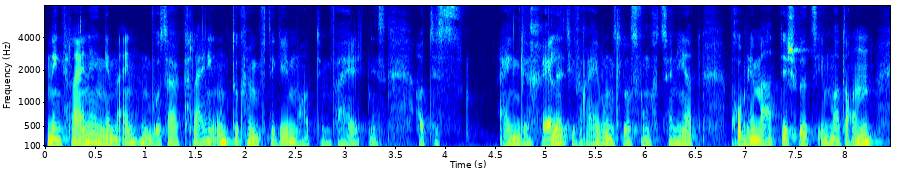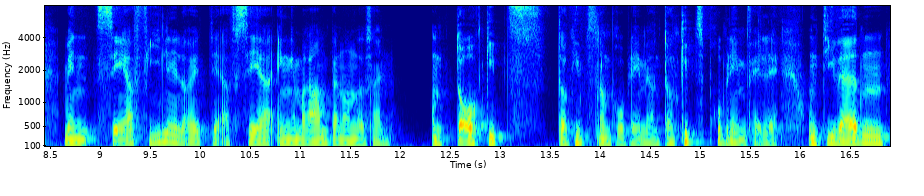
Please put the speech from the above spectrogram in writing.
In den kleinen Gemeinden, wo es auch kleine Unterkünfte gegeben hat im Verhältnis, hat es eigentlich relativ reibungslos funktioniert. Problematisch wird es immer dann, wenn sehr viele Leute auf sehr engem Raum beieinander sind. Und da gibt's da gibt's dann Probleme und da gibt's Problemfälle. Und die werden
